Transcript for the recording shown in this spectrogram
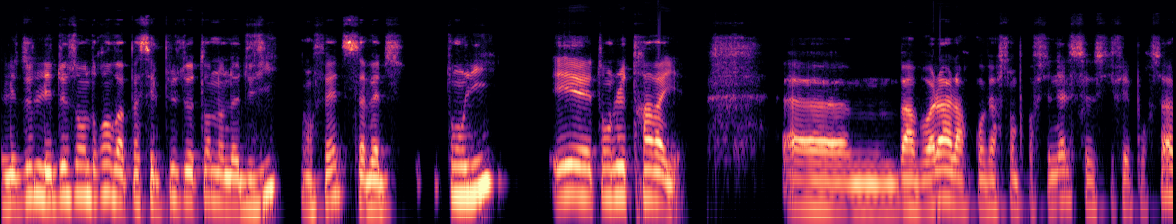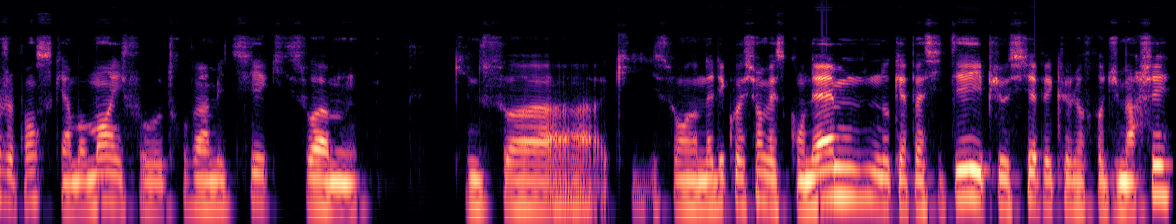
les, deux, les deux endroits où on va passer le plus de temps dans notre vie, en fait, ça va être ton lit et ton lieu de travail. Euh, ben voilà, la reconversion professionnelle, c'est aussi fait pour ça. Je pense qu'à un moment, il faut trouver un métier qui soit, qui soit, qui soit en adéquation avec ce qu'on aime, nos capacités, et puis aussi avec l'offre du marché.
